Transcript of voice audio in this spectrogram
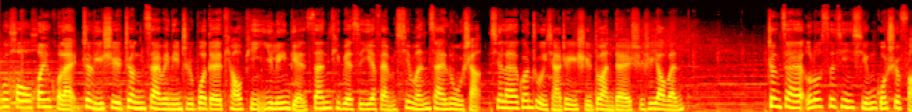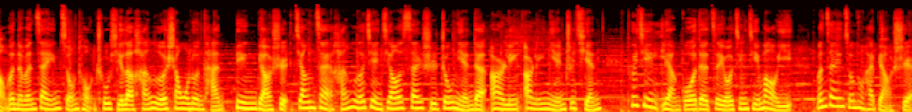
过后，欢迎回来，这里是正在为您直播的调频一零点三 TBS EFM 新闻在路上。先来关注一下这一时段的实时要闻。正在俄罗斯进行国事访问的文在寅总统出席了韩俄商务论坛，并表示将在韩俄建交三十周年的二零二零年之前推进两国的自由经济贸易。文在寅总统还表示，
